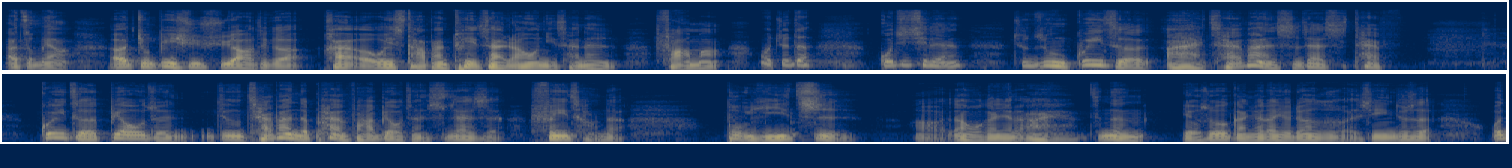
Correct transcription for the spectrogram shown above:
啊怎么样？呃，就必须需要这个海维斯塔潘退赛，然后你才能罚吗？我觉得国际汽联就这种规则，哎，裁判实在是太规则标准，就是裁判的判罚标准实在是非常的不一致啊，让我感觉到，哎，真的有时候感觉到有点恶心，就是我。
